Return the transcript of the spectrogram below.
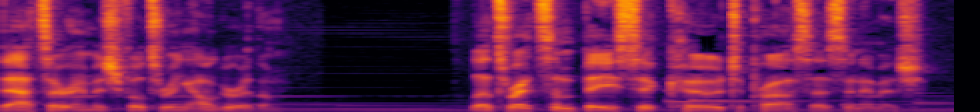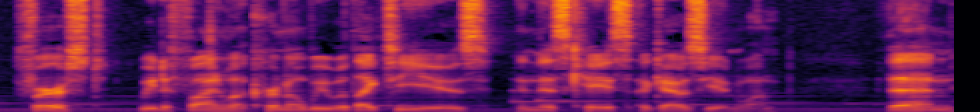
That's our image filtering algorithm. Let's write some basic code to process an image. First, we define what kernel we would like to use, in this case a Gaussian one. Then,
